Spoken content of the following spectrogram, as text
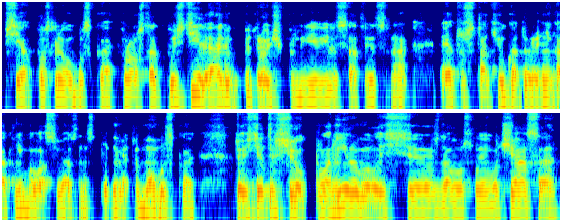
всех после обыска просто отпустили, а Олегу Петровичу предъявили, соответственно, эту статью, которая никак не была связана с предметом обыска. То есть это все планировалось, э, ждало своего часа.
